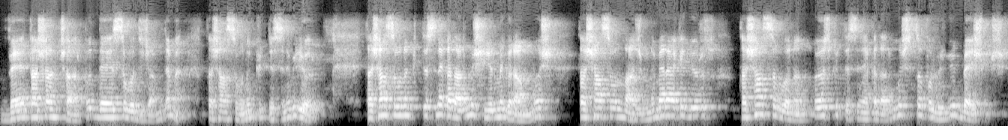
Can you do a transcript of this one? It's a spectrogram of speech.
V taşan çarpı D sıvı diyeceğim değil mi? Taşan sıvının kütlesini biliyorum. Taşan sıvının kütlesi ne kadarmış? 20 grammış. Taşan sıvının hacmini merak ediyoruz. Taşan sıvının öz kütlesi ne kadarmış? 0,5'miş.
